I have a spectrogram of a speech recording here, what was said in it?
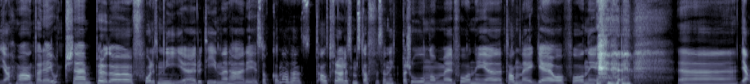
ja, hva annet har jeg gjort? Jeg prøvde å få liksom nye rutiner her i Stockholm. Altså, Alt fra liksom skaffe seg nytt personnummer, få nye tannlege og få ny uh, Ja.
